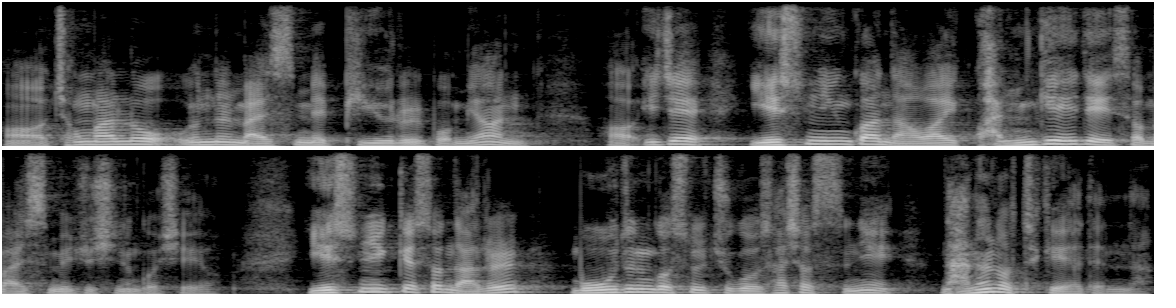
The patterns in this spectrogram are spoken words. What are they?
어, 정말로 오늘 말씀의 비유를 보면 어, 이제 예수님과 나와의 관계에 대해서 말씀해 주시는 것이에요. 예수님께서 나를 모든 것을 주고 사셨으니 나는 어떻게 해야 됐나?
